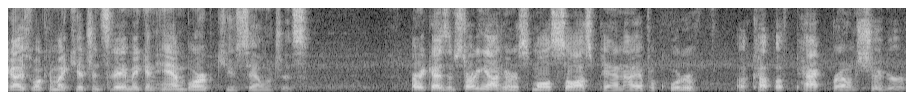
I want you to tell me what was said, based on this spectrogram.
guys, welcome to my kitchen. Today I'm making ham barbecue sandwiches. Alright guys, I'm starting out here in a small saucepan. I have a quarter of a cup of packed brown sugar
